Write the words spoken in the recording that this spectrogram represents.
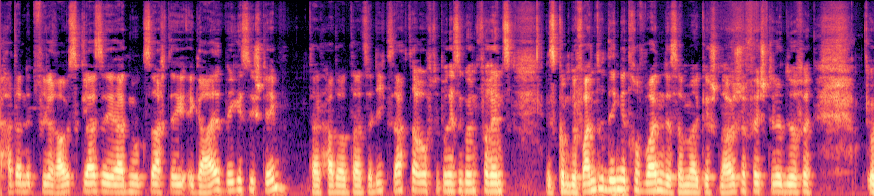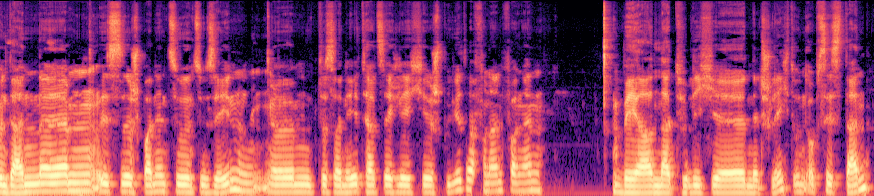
hat er nicht viel rausgelassen. Er hat nur gesagt, e-, egal, welche sie stehen. Das hat er tatsächlich gesagt auch auf der Pressekonferenz. Es kommt auf andere Dinge drauf an. Das haben wir auch schon feststellen dürfen. Und dann ähm, ist es spannend zu, zu sehen, ähm, dass Sané tatsächlich äh, spielt da von Anfang an wäre natürlich äh, nicht schlecht. Und ob sie es dann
